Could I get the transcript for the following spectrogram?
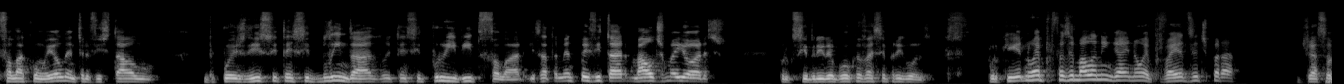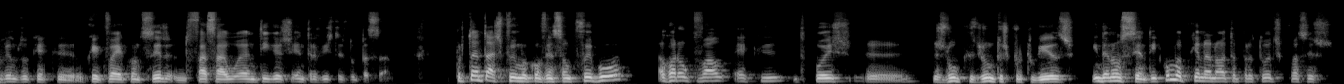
falar com ele, entrevistá-lo depois disso e tem sido blindado e tem sido proibido de falar, exatamente para evitar males maiores, porque se abrir a boca vai ser perigoso. Porque não é por fazer mal a ninguém, não é por vai a dizer disparate. Já sabemos o que, é que, o que é que vai acontecer face a antigas entrevistas do passado. Portanto, acho que foi uma convenção que foi boa. Agora, o que vale é que depois, eh, julgo que junto dos portugueses, ainda não se sente. E com uma pequena nota para todos, que vocês,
